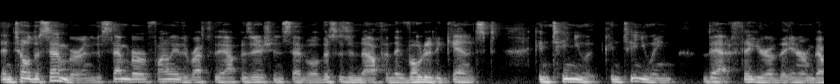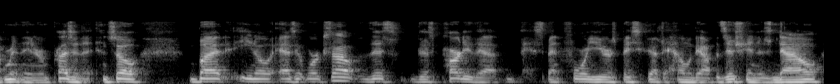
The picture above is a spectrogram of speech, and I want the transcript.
until December. In December, finally, the rest of the opposition said, "Well, this is enough," and they voted against continue continuing that figure of the interim government and the interim president. And so but you know, as it works out, this this party that spent four years basically at the helm of the opposition is now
